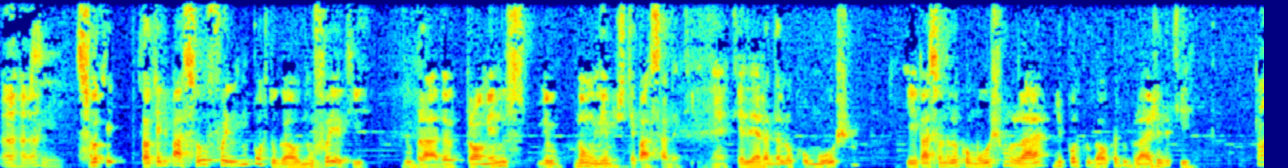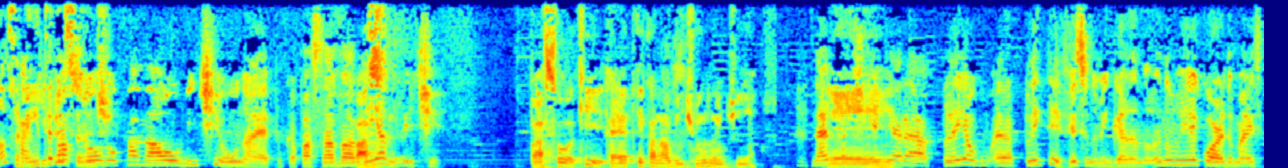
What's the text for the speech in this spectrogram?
Uhum. Só, que, só que ele passou foi em Portugal, não foi aqui dublado. Eu, pelo menos eu não lembro de ter passado aqui, né? Que ele era da Locomotion e passou na Locomotion lá de Portugal com a dublagem daqui. Nossa, bem Aqui interessante. passou no canal 21 na época, passava meia-noite. Passou aqui? É, porque canal passou. 21 não tinha. Na época é... tinha que era Play, era Play TV, se não me engano, eu não me recordo, mas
